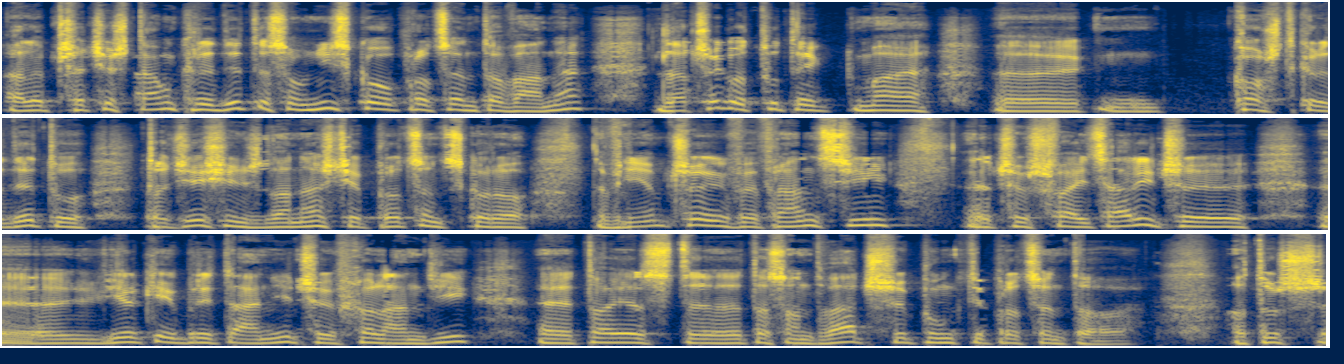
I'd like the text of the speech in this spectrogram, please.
ale przecież tam kredyty są nisko oprocentowane, dlaczego tutaj ma e, koszt kredytu to 10-12%, skoro w Niemczech, we Francji, e, czy w Szwajcarii, czy e, w Wielkiej Brytanii, czy w Holandii e, to, jest, to są 2-3 punkty procentowe. Otóż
